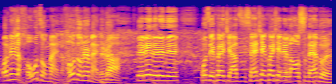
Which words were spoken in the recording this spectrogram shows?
哦那是厚重买的，厚重那儿买的是吧？对的对的对。我这块价值三千块钱的劳斯丹顿，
